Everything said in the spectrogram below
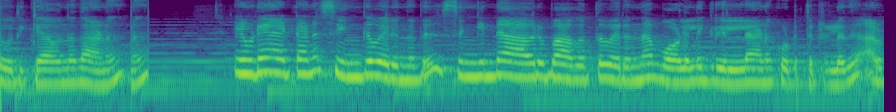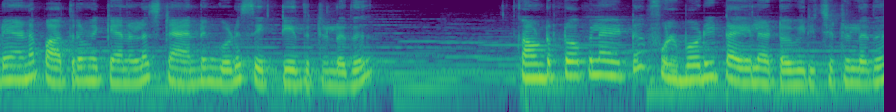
ചോദിക്കാവുന്നതാണ്. ഇവിടെ ആയിട്ടാണ് സിങ്ക് വരുന്നത് സിങ്കിന്റെ ആ ഒരു ഭാഗത്ത് വരുന്ന വോളിൽ ഗ്രില്ലാണ് കൊടുത്തിട്ടുള്ളത്. അവിടെയാണ് പാത്രം വെക്കാനുള്ള സ്റ്റാൻഡും കൂടി സെറ്റ് ചെയ്തിട്ടുള്ളത്. കൗണ്ടർ ടോപ്പിലായിട്ട് ഫുൾ ബോഡി ടൈലാട്ടോ വിരിച്ചിട്ടുള്ളത്.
